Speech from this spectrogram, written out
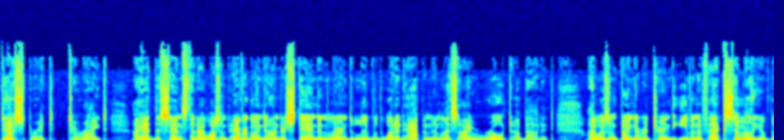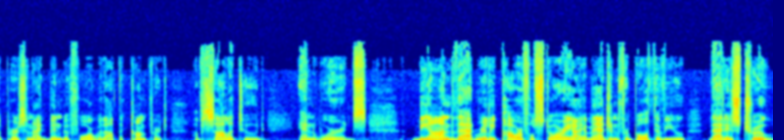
desperate to write. I had the sense that I wasn't ever going to understand and learn to live with what had happened unless I wrote about it. I wasn't going to return to even a facsimile of the person I'd been before without the comfort of solitude and words. Beyond that really powerful story, I imagine for both of you that is true.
